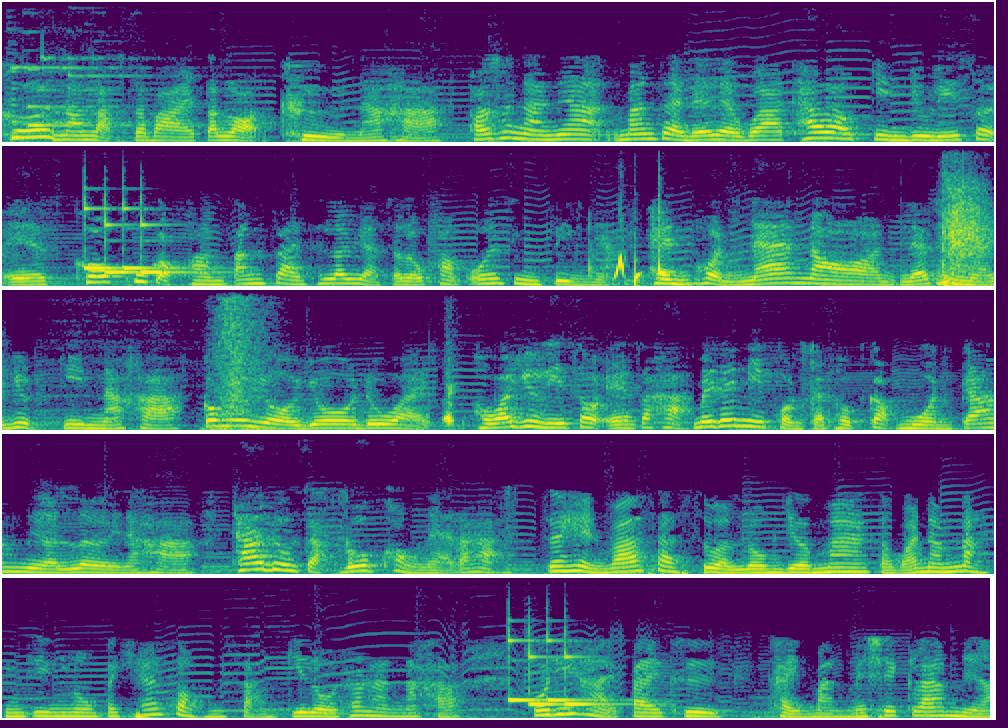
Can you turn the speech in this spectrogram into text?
ขึ้นนอนหลับสบายตลอดคืนนะคะ เพราะฉะนั้นเนี่ยมั่นใจได้เลยว่าถ้าเรากินยูริโซเอสควบคู่กับความตั้งใจที่เราอยากจะลดความอ้วนจริงๆเนี่ยเห็นผลแน่นอนและถึงแม้หยุดกินนะคะ ก็ไม่โยโย่ด้วย เพราะว่ายูริโซเอสอะค่ะไม่ได้มีผลกระทบกับมวลกล้ามเนื้อเลยนะคะ ถ้าดูจากรูปของแนทอะค่ะจะเห็นว่าสัดส่วนลงเยอะมาก แต่ว่าน้ำหนักจริง ๆ ลงไปแค่ 2-3 กิโลเท่านั้นนะคะเพราะที่หายไปคือไขมันไม่ใช่กล้ามเนื้อ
